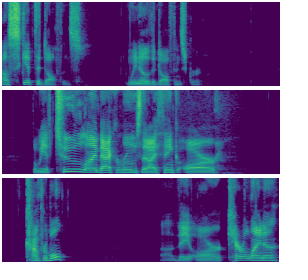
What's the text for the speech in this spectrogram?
I'll skip the Dolphins. We know the Dolphins group. But we have two linebacker rooms that I think are comparable they are Carolina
